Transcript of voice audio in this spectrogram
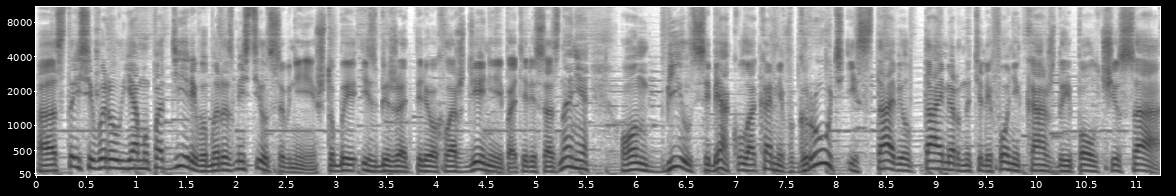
А Стейси вырыл яму под деревом и разместился в ней. Чтобы избежать переохлаждения и потери сознания, он бил себя кулаками в грудь и ставил таймер на телефоне каждые полчаса.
